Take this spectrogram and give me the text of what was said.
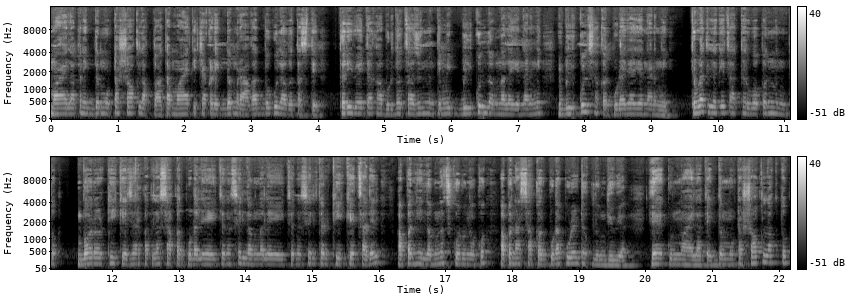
मायाला पण एकदम मोठा शॉक लागतो. आता माया तिच्याकडे एकदम रागात बघू लागत असते. तरी वेदा घाबरून चाजून म्हणते मी बिलकुल लग्नाला येणार नाही. मी बिलकुल साखरपुड्याला येणार नाही. तेवढ्यात लगेच अथर्व पण म्हणतो बरं ठीक आहे. जर का तुला साखरपुड्याला यायचं नसेल लग्नाला यायचं नसेल तर ठीक आहे चालेल. आपण हे लग्नच करू नको. आपण हा साखरपुडा पुढे ढकलून देऊया. हे ऐकून मायाला ते एकदम मोठा शॉक लागतो.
